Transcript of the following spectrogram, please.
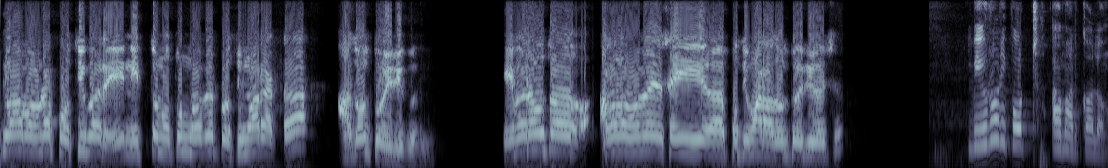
ক্লাব আমরা প্রতিবারে নিত্য নতুন ভাবে প্রতিমার একটা আদল তৈরি করি। এবারেও তো আলাদাভাবে সেই প্রতিমার আদল তৈরি হয়েছে। ব্যুরো রিপোর্ট, আমার কলম।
